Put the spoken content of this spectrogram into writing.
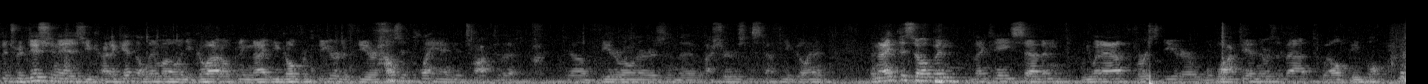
the tradition is, you kind of get in a limo and you go out opening night, and you go from theater to theater. How's it playing? You talk to the, you know, theater owners and the ushers and stuff, and you go in. The night this opened, 1987, we went out, first theater, we walked in, there was about 12 people. they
